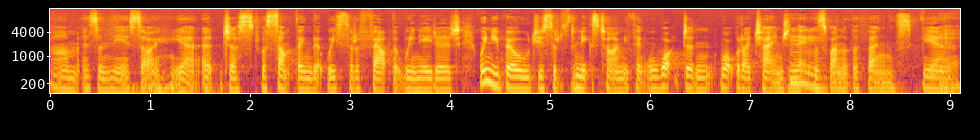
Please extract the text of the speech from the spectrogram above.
um, is in there. So yeah, it just was something that we sort of felt that we needed. When you build, you sort of the next time you think, well, what didn't, what would I change? And that mm. was one of the things. Yeah. Yeah.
